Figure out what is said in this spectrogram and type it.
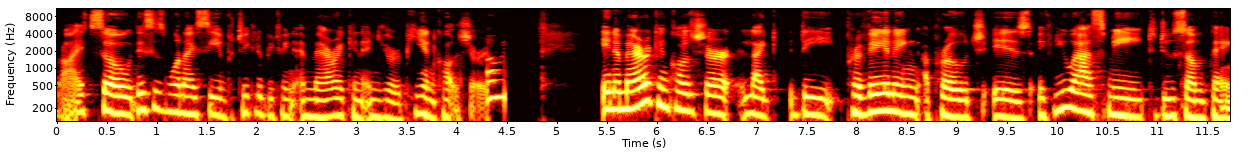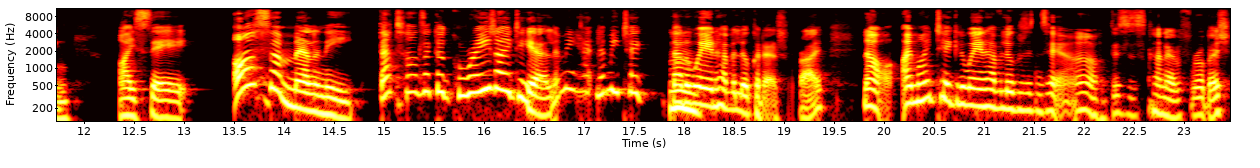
right? So this is one I see in particular between American and European culture. Oh, In American culture, like the prevailing approach is, if you ask me to do something, I say, "Awesome, Melanie, that sounds like a great idea. Let me ha- let me take that mm. away and have a look at it." Right now, I might take it away and have a look at it and say, "Oh, this is kind of rubbish,"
